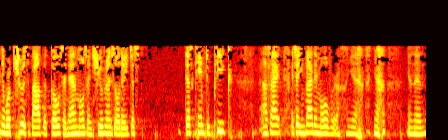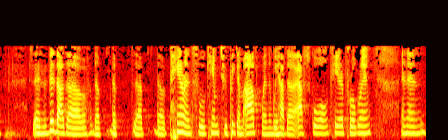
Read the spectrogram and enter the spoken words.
They were curious about the goats and animals and children, so they just just came to peek outside. I just invite them over. Yeah, yeah. And then, and these are the, the, the, the, the parents who came to pick them up when we have the after school care program. And then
